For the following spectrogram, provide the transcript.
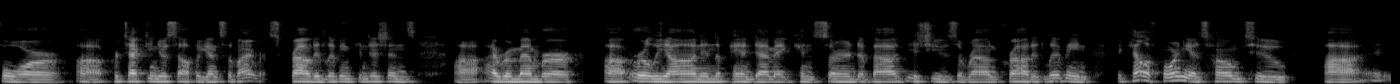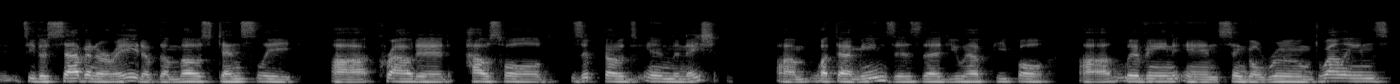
for uh, protecting yourself against the virus. Crowded living conditions. Uh, I remember uh, early on in the pandemic concerned about issues around crowded living. But California is home to uh, it's either seven or eight of the most densely uh, crowded household zip codes in the nation. Um, what that means is that you have people uh, living in single room dwellings,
